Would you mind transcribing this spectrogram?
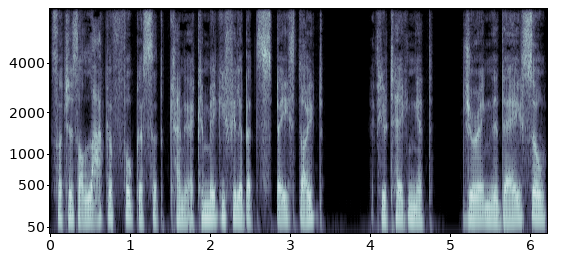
such as a lack of focus. It kind of it can make you feel a bit spaced out if you're taking it during the day. So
